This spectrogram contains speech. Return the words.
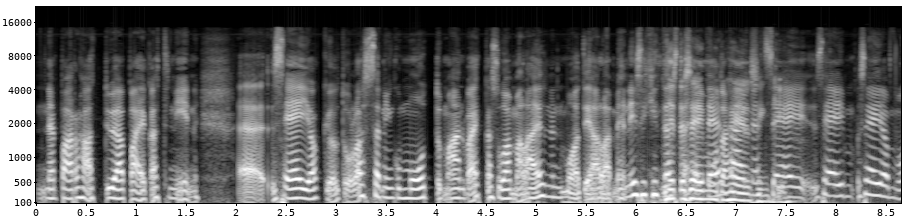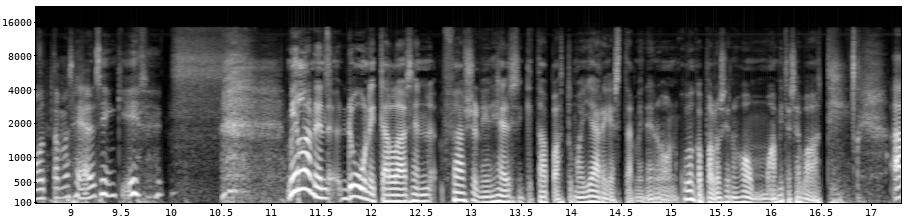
ne parhaat työpaikat, niin se ei ole kyllä tulossa niin kuin muuttumaan, vaikka suomalainen muotiala menisikin tästä että se ei muuta Helsinkiin. Se ei, se, ei, se ei ole muuttamassa Helsinkiin. Millainen duuni tällaisen Fashionin Helsinki-tapahtuman järjestäminen on? Kuinka paljon siinä on hommaa? Mitä se vaatii? Äh,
